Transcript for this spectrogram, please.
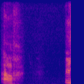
อ้าวไอ้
